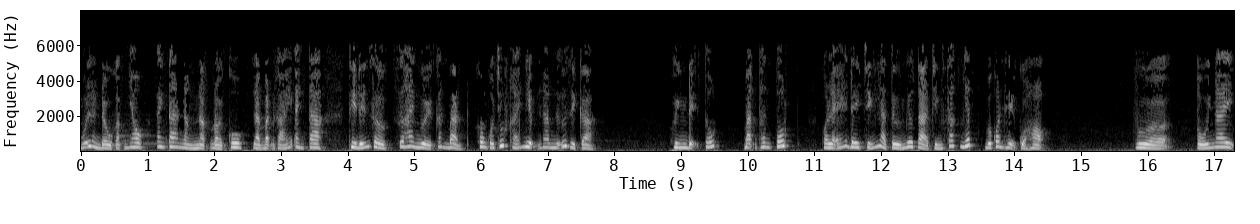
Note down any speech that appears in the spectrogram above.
mỗi lần đầu gặp nhau, anh ta nằng nặc đòi cô là bạn gái anh ta, thì đến giờ giữa hai người căn bản không có chút khái niệm nam nữ gì cả. Huynh đệ tốt, bạn thân tốt, có lẽ đây chính là từ miêu tả chính xác nhất mối quan hệ của họ. Vừa tối nay,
